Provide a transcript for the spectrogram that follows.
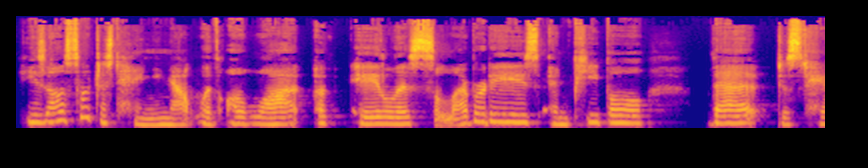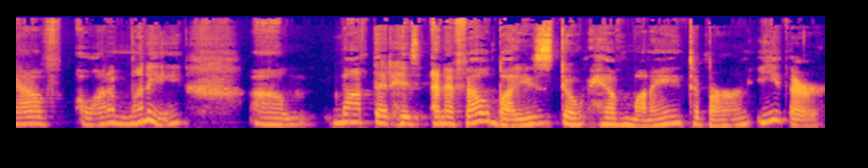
he's also just hanging out with a lot of A-list celebrities and people that just have a lot of money. Um, not that his NFL buddies don't have money to burn either,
